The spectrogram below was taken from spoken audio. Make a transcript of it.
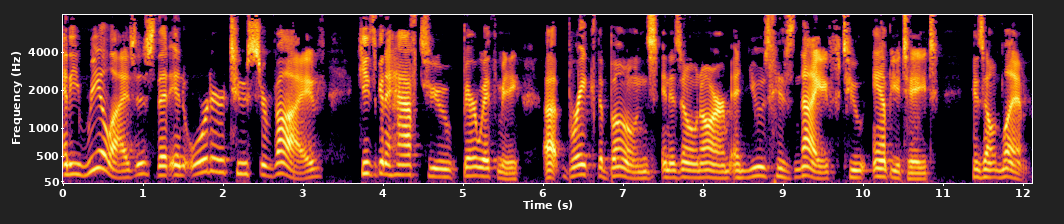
and he realizes that in order to survive, he's going to have to, bear with me, uh, break the bones in his own arm and use his knife to amputate his own limb.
